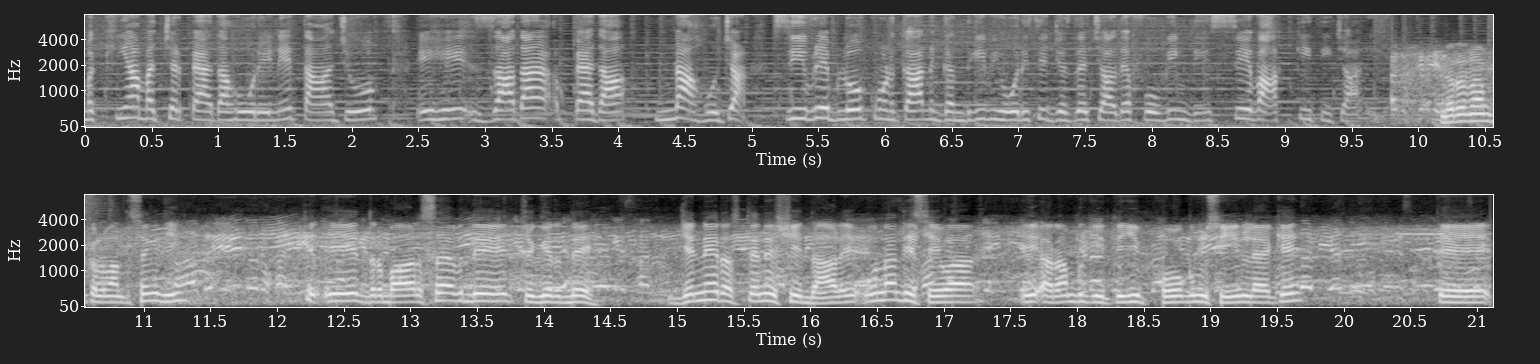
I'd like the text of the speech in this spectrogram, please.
ਮੱਖੀਆਂ ਮੱਛਰ ਪੈਦਾ ਹੋ ਰਹੇ ਨੇ ਤਾਂ ਜੋ ਇਹ ਜ਼ਿਆਦਾ ਪੈਦਾ ਨਾ ਹੋ ਜਾਣ। ਸੀਵਰੇ ਬਲੋਕ ਹੋਣ ਕਾਰਨ ਗੰਦਗੀ ਵੀ ਹੋ ਰਹੀ ਸੀ, ਜਿਸ ਦੇ ਚੱਲਦੇ ਫੋਗਿੰਗ ਦੀ ਸੇਵਾ ਕੀਤੀ ਜਾ ਰਹੀ ਹੈ। ਮੇਰਾ ਨਾਮ ਕੁਲਵੰਤ ਸਿੰਘ ਜੀ ਤੇ ਇਹ ਦਰਬਾਰ ਸਾਹਿਬ ਦੇ ਚਗਿਰਦੇ ਜਿੰਨੇ ਰਸਤੇ ਨੇ ਸ਼ਹੀਦਾਂ ਵਾਲੇ, ਉਹਨਾਂ ਦੀ ਸੇਵਾ ਇਹ ਆਰੰਭ ਕੀਤੀ ਜੀ, ਫੋਗ ਮਸ਼ੀਨ ਲੈ ਕੇ। ਤੇ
